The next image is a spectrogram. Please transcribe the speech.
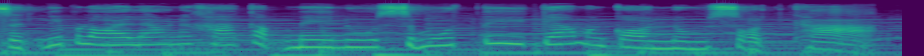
เสร็จเรียบร้อยแล้วนะคะ กับเมนูสมูทตี้แก้วมังกรนมสดค่ะ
